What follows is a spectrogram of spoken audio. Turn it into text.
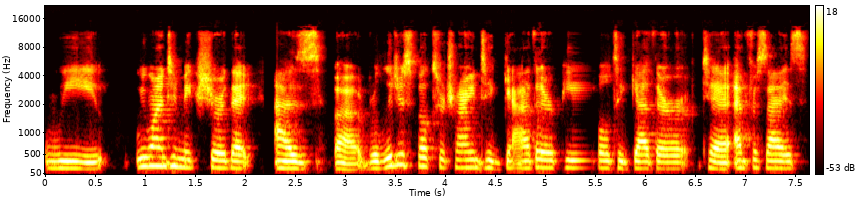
we we wanted to make sure that as uh, religious folks are trying to gather people together to emphasize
